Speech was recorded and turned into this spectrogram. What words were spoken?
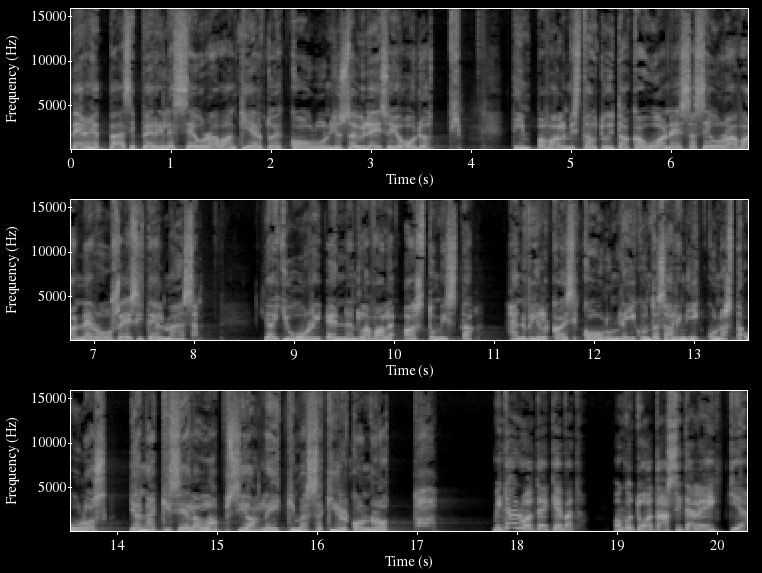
Perhe pääsi perille seuraavaan kiertuekouluun, jossa yleisö jo odotti. Timppa valmistautui takahuoneessa seuraavaan nerousesitelmäänsä. Ja juuri ennen lavalle astumista hän vilkaisi koulun liikuntasalin ikkunasta ulos ja näki siellä lapsia leikkimässä kirkon rottaa. Mitä nuo tekevät? Onko tuo taas sitä leikkiä?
